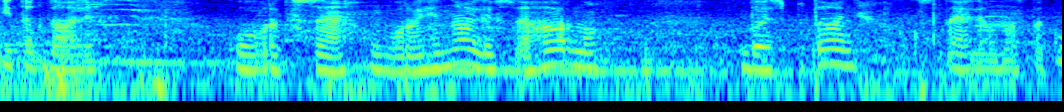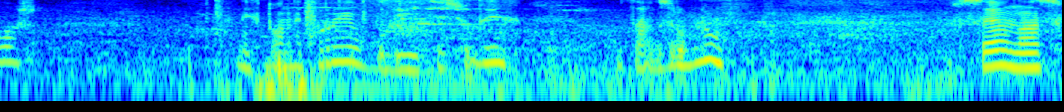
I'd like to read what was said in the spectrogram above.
і так далі. Коврик все в оригіналі, все гарно, без питань. Стеля у нас також. Ніхто не курив, подивіться сюди. Отак зроблю. Все у нас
